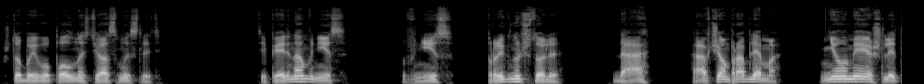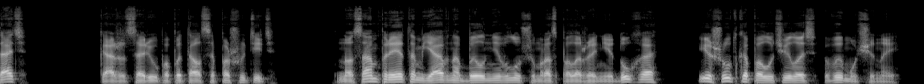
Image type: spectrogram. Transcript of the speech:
чтобы его полностью осмыслить. Теперь нам вниз. Вниз? Прыгнуть, что ли? Да. А в чем проблема? Не умеешь летать? Кажется, Рю попытался пошутить, но сам при этом явно был не в лучшем расположении духа, и шутка получилась вымученной.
